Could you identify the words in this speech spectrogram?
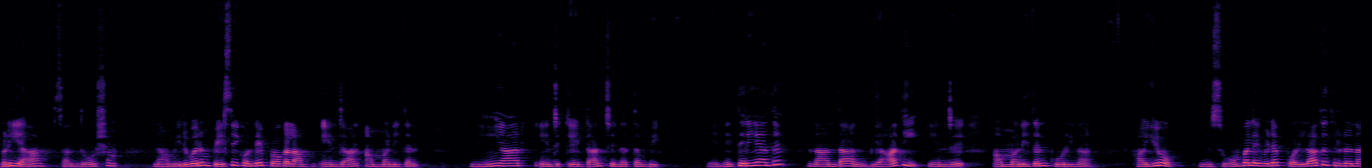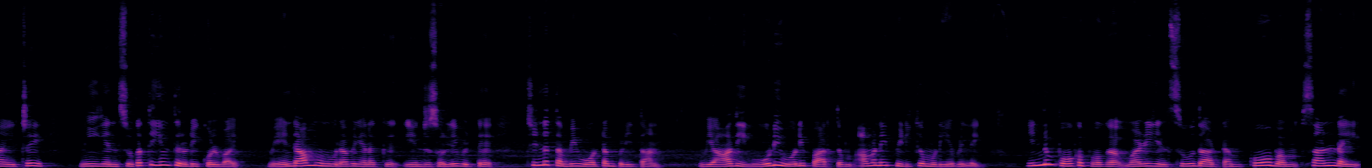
அப்படியா? சந்தோஷம். நாம் இருவரும் பேசிக்கொண்டே போகலாம் என்றான் அம்மனிதன். நீ யார்? என்று கேட்டான் சின்னத்தம்பி. என்னை தெரியாது? நான் தான் வியாதி என்று அம்மனிதன் கூறினான். ஐயோ நீ சோம்பலை விட பொல்லாத திருடனாயிற்றே. நீ என் சுகத்தையும் திருடிக் கொள்வாய். வேண்டாம் உன் உறவு எனக்கு என்று சொல்லிவிட்டு சின்னத்தம்பி ஓட்டம் பிடித்தான். வியாதி ஓடி ஓடி பார்த்தும் அவனை பிடிக்க முடியவில்லை. இன்னும் போக போக வழியில் சூதாட்டம் கோபம் சண்டை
